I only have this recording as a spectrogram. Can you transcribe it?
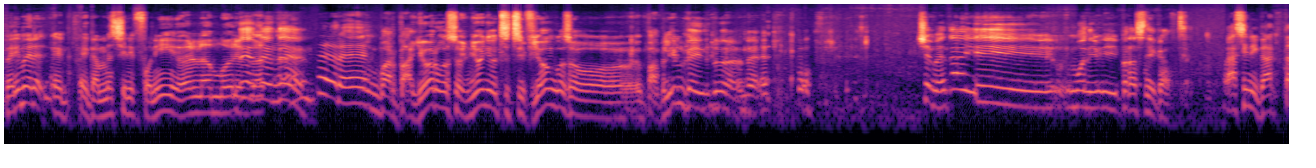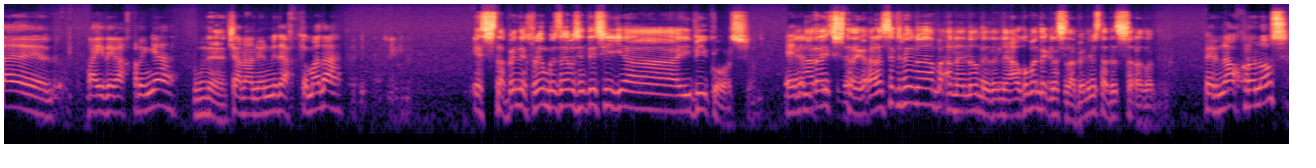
Περίμενε, ε, έκαμε και τη φωνή. Έλα μου ρε. Ναι, ναι, ναι. Ε, ρε. Ο Μπαρπαγιώργος, ο Νιόνιος, ο Τσιτσιφιόγκος, ο Παυλίμπε. Ναι. Και μετά η, μόνη, η πράσινη κάρτα. Πράσινη κάρτα ε, πάει 10 χρόνια Ναι. και ανανεώνεται αυτόματα. Ε, στα πέντε χρόνια μπορείς να κάνεις αιτήσει για EP course. Ε, Ε, να άρα, μην έχεις τα- άρα στα χρόνια ανανεώνεται. Ναι. Ακόμα δεν κλάσα τα πέντε, είμαι στα τέσσερα τότε. Περνά ο χρόνος.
